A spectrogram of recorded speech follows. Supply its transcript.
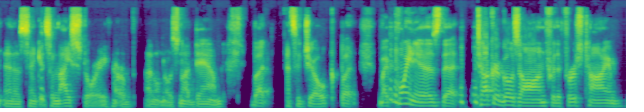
And I think it's a nice story or I don't know. It's not damned, but that's a joke. But my point is that Tucker goes on for the first time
